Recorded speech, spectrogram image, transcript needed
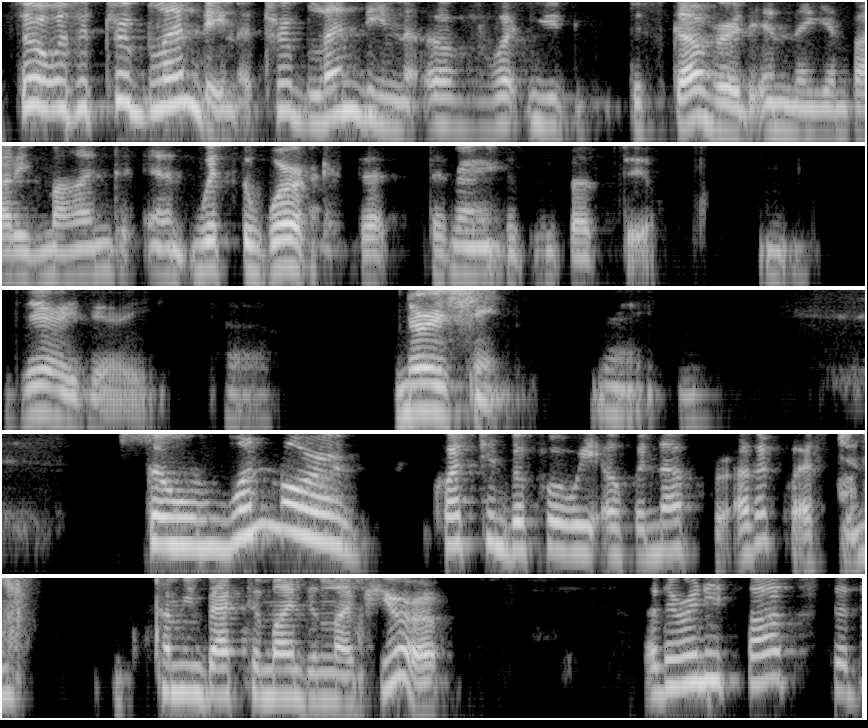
So it was a true blending, a true blending of what you discovered in the embodied mind and with the work that that, right. that we both do. Mm. Very, very uh, nourishing. Right. So one more question before we open up for other questions. Coming back to Mind and Life Europe, are there any thoughts that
